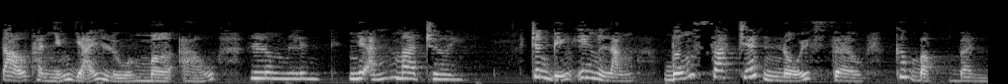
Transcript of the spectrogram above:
tạo thành những dải lụa mờ ảo, lung linh như ánh ma trời. Trên biển yên lặng, bốn xác chết nổi phèo cứ bập bềnh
